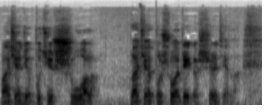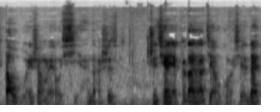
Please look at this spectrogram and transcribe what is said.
完全就不去说了，完全不说这个事情了。道文上没有写，但是之前也跟大家讲过，现在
